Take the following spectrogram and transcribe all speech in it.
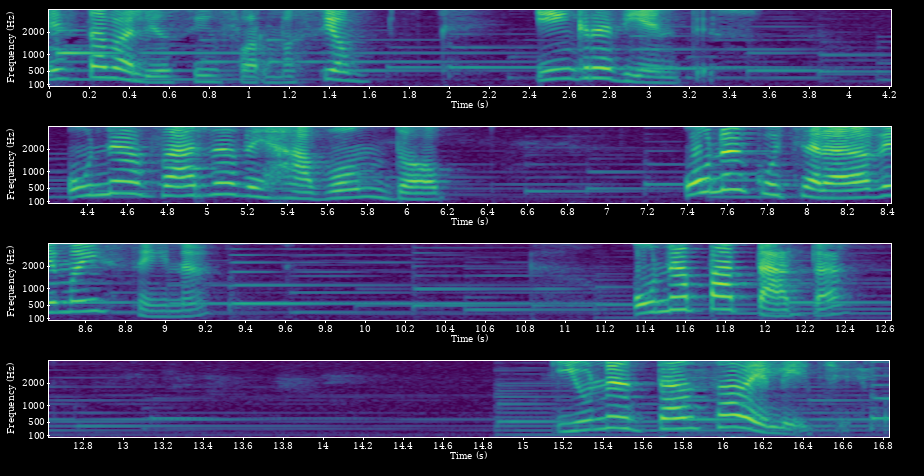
esta valiosa información. Ingredientes. Una barra de jabón Dove, una cucharada de maicena, una patata y una taza de leche.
